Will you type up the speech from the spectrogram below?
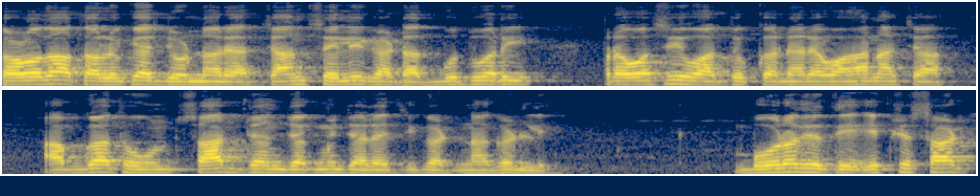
तळोदा तालुक्यात जोडणाऱ्या चांदसेली घाटात बुधवारी प्रवासी वाहतूक करणाऱ्या वाहनाचा अपघात होऊन सात जण जखमी झाल्याची घटना घडली. बोरद येथे एकशे साठ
